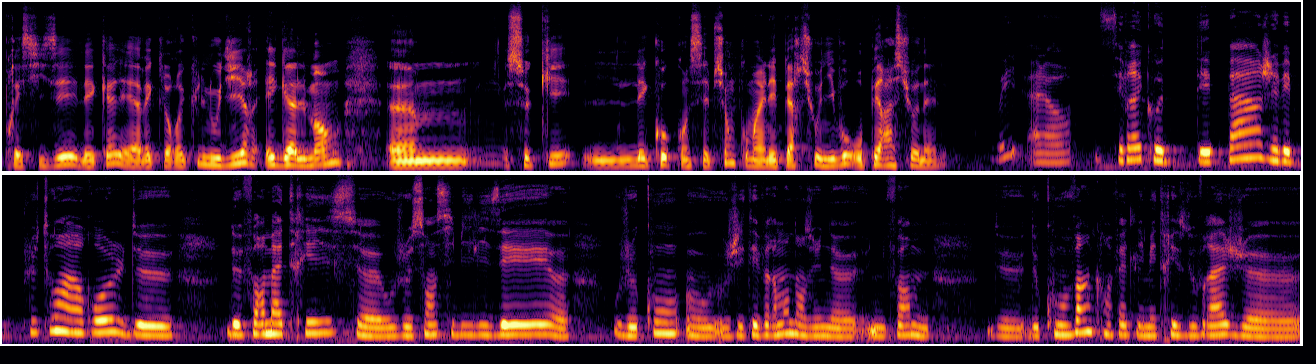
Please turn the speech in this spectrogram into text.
préciser lesquels et avec le recul nous dire également euh, ce qu'est l'éco-conception, comment elle est perçue au niveau opérationnel. Oui, alors c'est vrai qu'au départ, j'avais plutôt un rôle de, formatrice euh, où je sensibilisais, euh, où, j'étais vraiment dans une, forme de, convaincre en fait les maîtrises d'ouvrage euh,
